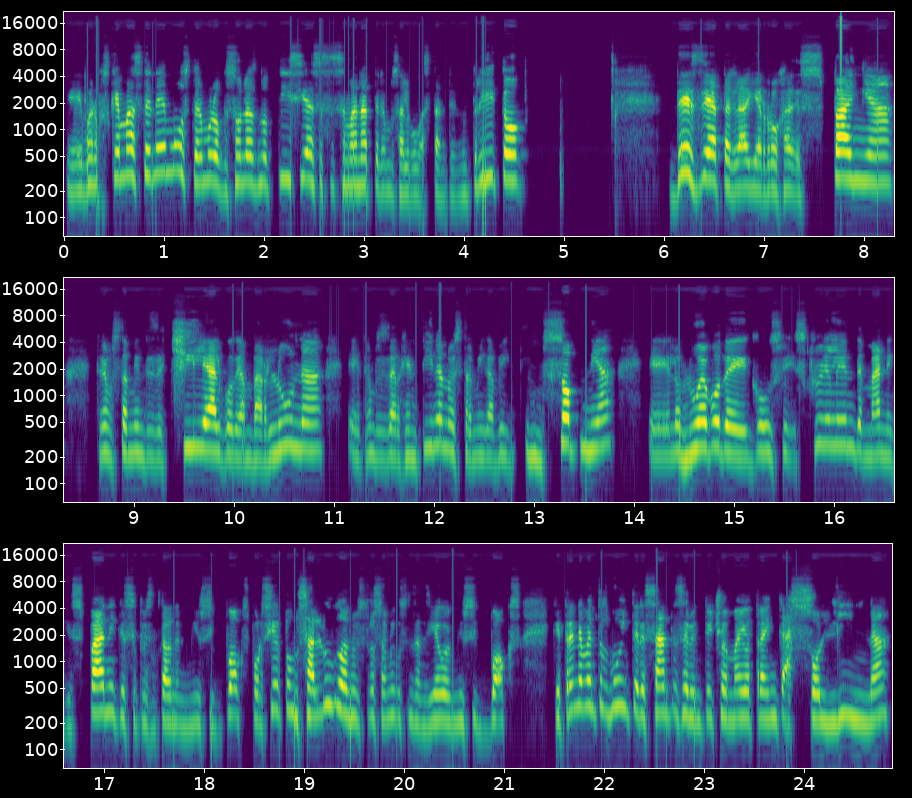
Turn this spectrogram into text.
Eh, bueno, pues ¿qué más tenemos? Tenemos lo que son las noticias. Esta semana tenemos algo bastante nutridito. Desde Atalaya Roja de España, tenemos también desde Chile algo de Ambar Luna, eh, tenemos desde Argentina nuestra amiga Big Insomnia, eh, lo nuevo de Ghostface Krillin, de Manic Hispanic, que se presentaron en Music Box. Por cierto, un saludo a nuestros amigos en San Diego de Music Box, que traen eventos muy interesantes. El 28 de mayo traen gasolina,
